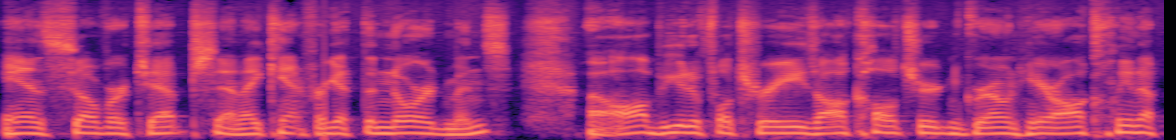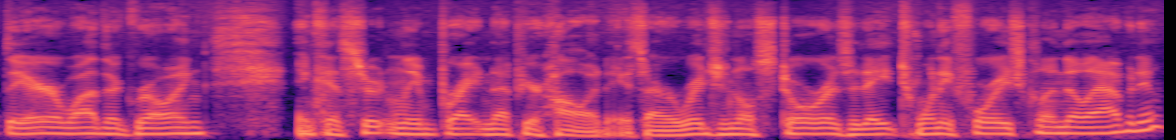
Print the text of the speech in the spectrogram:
and silver tips. And I can't forget the Nordmans, uh, all beautiful trees, all cultured and grown here, all clean up the air while they're growing and can certainly brighten up your holidays. Our original store is at 824 East Glendale Avenue.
